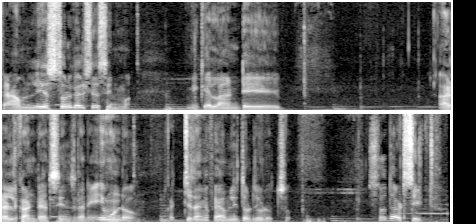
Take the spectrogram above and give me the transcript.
ఫ్యామిలీస్తో కలిసే సినిమా. మీకు ఎలాంటి అడల్ట్ కంటెంట్ సీన్స్ కానీ ఏమి ఉండవు ఖచ్చితంగా ఫ్యామిలీతో చూడొచ్చు. సో దట్స్ ఇట్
